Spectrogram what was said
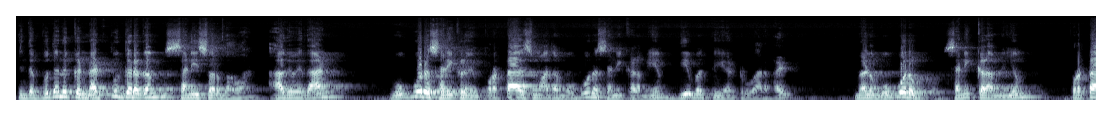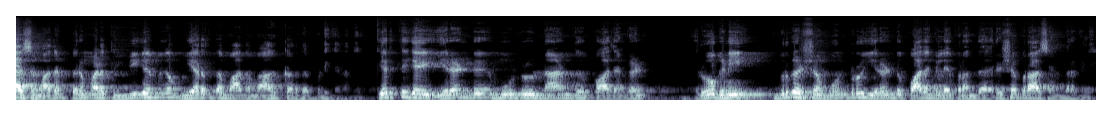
இந்த புதனுக்கு நட்பு கிரகம் சனீஸ்வர் பகவான். ஆகவே தான் ஒவ்வொரு சனிக்கிழமையும் புரட்டாசி மாதம் ஒவ்வொரு சனிக்கிழமையும் தீபத்தை ஏற்றுவார்கள். மேலும் ஒவ்வொரு சனிக்கிழமையும் புரட்டாசி மாதம் பெருமாளுக்கு மிக மிக உயர்ந்த மாதமாக கருதப்படுகிறது. கிருத்திகை இரண்டு மூன்று நான்கு பாதங்கள் ரோகிணி மிருகஷம் ஒன்று இரண்டு பாதங்களில் பிறந்த ரிஷபராசி என்பர்களே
